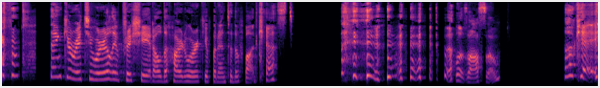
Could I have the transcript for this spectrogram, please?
Thank you, Richie. We really appreciate all the hard work you put into the podcast. that was awesome. Okay.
